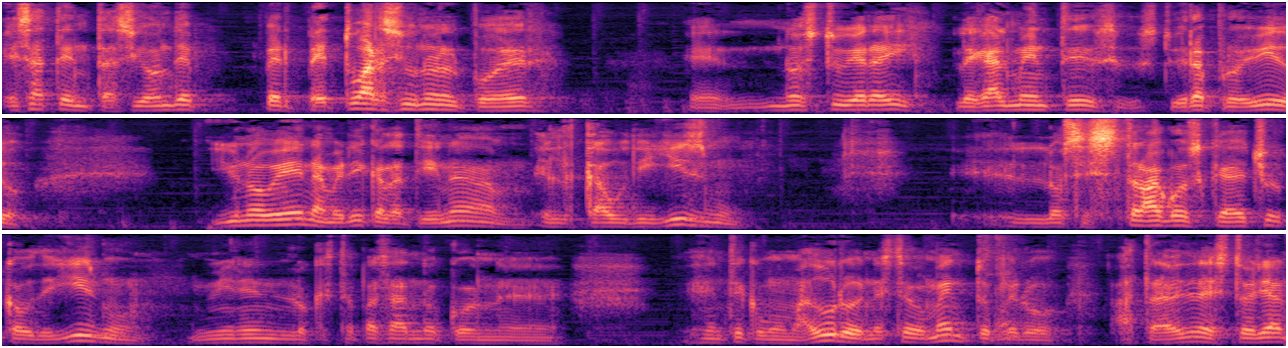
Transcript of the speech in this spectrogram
esa tentación de perpetuarse uno en el poder eh, no estuviera ahí, legalmente estuviera prohibido. Y uno ve en América Latina el caudillismo, los estragos que ha hecho el caudillismo. Miren lo que está pasando con eh, gente como Maduro en este momento, pero a través de la historia,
